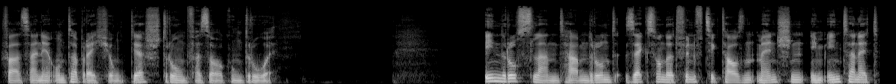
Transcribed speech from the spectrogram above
falls eine Unterbrechung der Stromversorgung drohe. In Russland haben rund 650.000 Menschen im Internet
